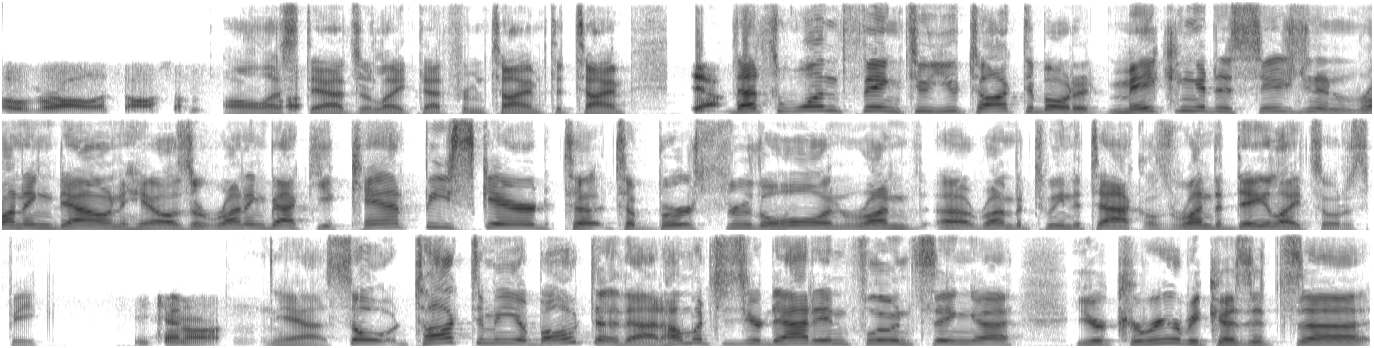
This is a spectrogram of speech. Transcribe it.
overall, it's awesome. All us dads are like that from time to time. Yeah. That's one thing, too. You talked about it. Making a decision and running downhill. As a running back, you can't be scared to, to burst through the hole and run, uh, run between the tackles, run to daylight, so to speak. You cannot. Yeah. So talk to me about that. How much is your dad influencing uh, your career? Because it's uh,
